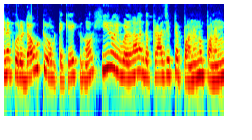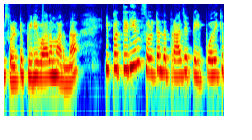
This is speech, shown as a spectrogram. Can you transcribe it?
எனக்கு ஒரு டவுட் உங்ககிட்ட கேட்கணும். ஹீரோ இவ்வளோ நாள் அந்த ப்ராஜெக்டை பண்ணணும் பண்ணணும்னு சொல்லிட்டு பிடிவாதமாக இருந்தான். இப்போ திடீர்னு சொல்லிட்டு அந்த ப்ராஜெக்டை இப்போதைக்கு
